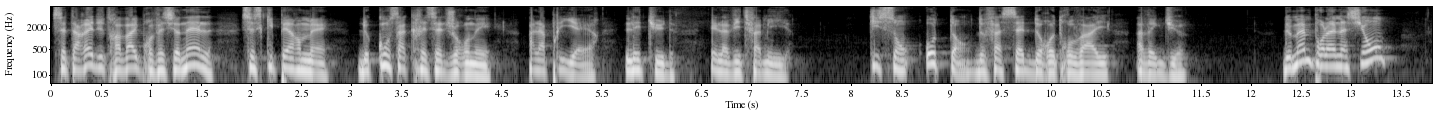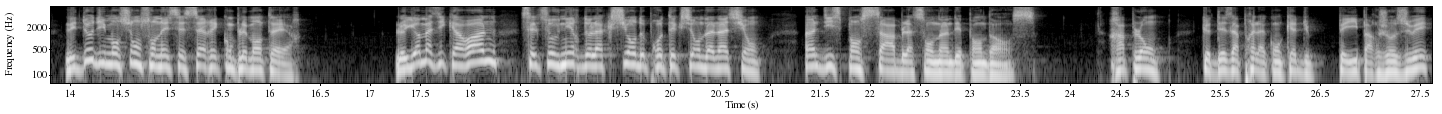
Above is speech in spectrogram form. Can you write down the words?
Cet arrêt du travail professionnel, c'est ce qui permet de consacrer cette journée à la prière, l'étude et la vie de famille, qui sont autant de facettes de retrouvailles avec Dieu. De même pour la nation, les deux dimensions sont nécessaires et complémentaires. Le Yom HaZikaron, c'est le souvenir de l'action de protection de la nation, indispensable à son indépendance. Rappelons que dès après la conquête du pays par Josué,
